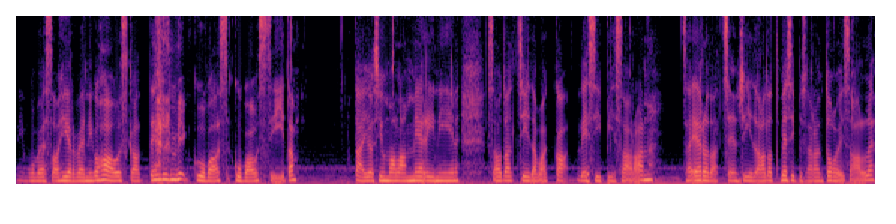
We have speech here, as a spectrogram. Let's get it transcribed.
Niin mun mielestä on hirveän niin hauska termi kuvaus, kuvaus siitä. Tai jos Jumala on meri, niin sä otat siitä vaikka vesipisaran. Sä erotat sen siitä, otat vesipisaran toisaalle.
